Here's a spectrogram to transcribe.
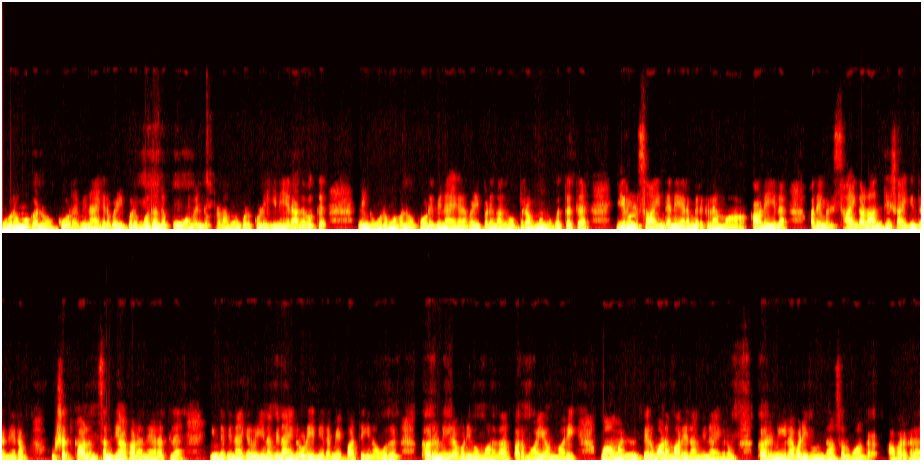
ஒருமுக நோக்கோட விநாயகர் வழிபடும் போது அந்த ஓம் என்ற பிரணம் உங்களுக்குள்ள இணையிற அளவுக்கு நீங்கள் ஒருமுக நோக்கோடு விநாயகரை வழிபடுங்க. அதுவும் பிரம்ம முகூர்த்தத்தில் இருள் சாய்ந்த நேரம் இருக்குல்ல மா காலையில். அதே மாதிரி சாயங்காலம் அந்தி சாய்கின்ற நேரம் உஷத்காலம் சந்தியா கால நேரத்தில் இந்த விநாயகர் ஏன்னா விநாயகருடைய நிறமே பார்த்தீங்கன்னா ஒரு கருநீர வடிவமானதாக இருப்பார். மாயவன் மாதிரி மாமன் பெருமாளை மாதிரி தான் விநாயகரும் கருநீர வடிவம் தான் சொல்லுவாங்க அவர்களை.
